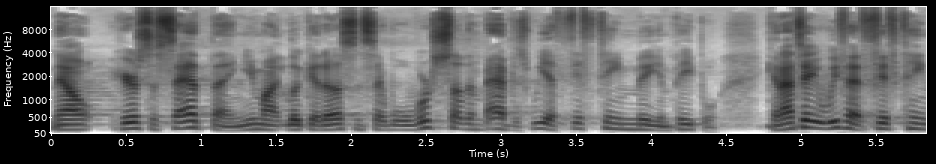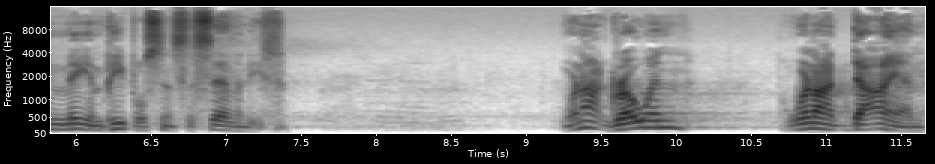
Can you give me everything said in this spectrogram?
Now, here's the sad thing. You might look at us and say, well, we're Southern Baptists. We have 15 million people. Can I tell you, we've had 15 million people since the 70s. We're not growing, we're not dying.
